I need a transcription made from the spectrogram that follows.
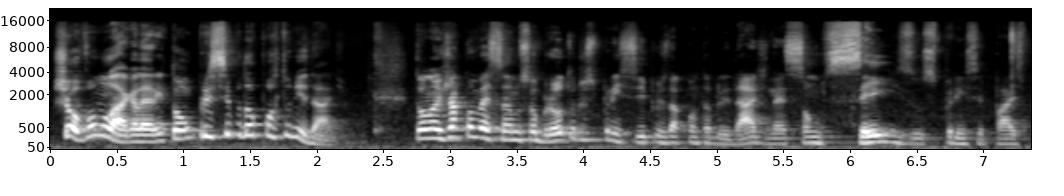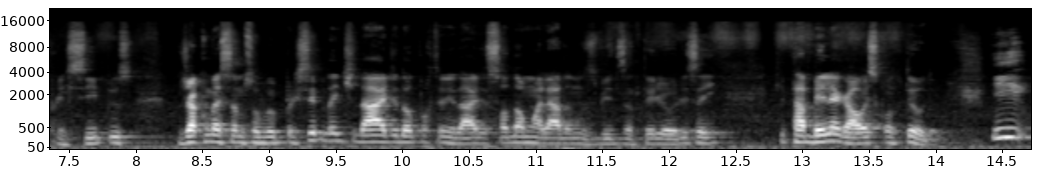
Show, vamos lá, galera. Então, o princípio da oportunidade. Então, nós já conversamos sobre outros princípios da contabilidade, né? São seis os principais princípios. Já começamos sobre o princípio da entidade, da oportunidade. É só dar uma olhada nos vídeos anteriores aí, que tá bem legal esse conteúdo. E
